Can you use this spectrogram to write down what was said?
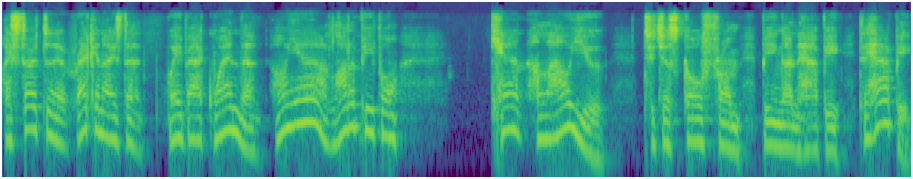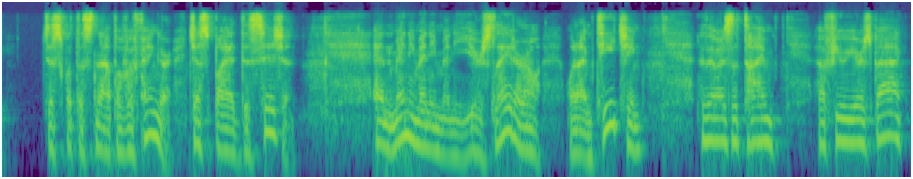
I start to recognize that way back when that, oh yeah, a lot of people can't allow you to just go from being unhappy to happy just with the snap of a finger, just by a decision. And many, many, many years later, uh, when I'm teaching, there was a time a few years back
